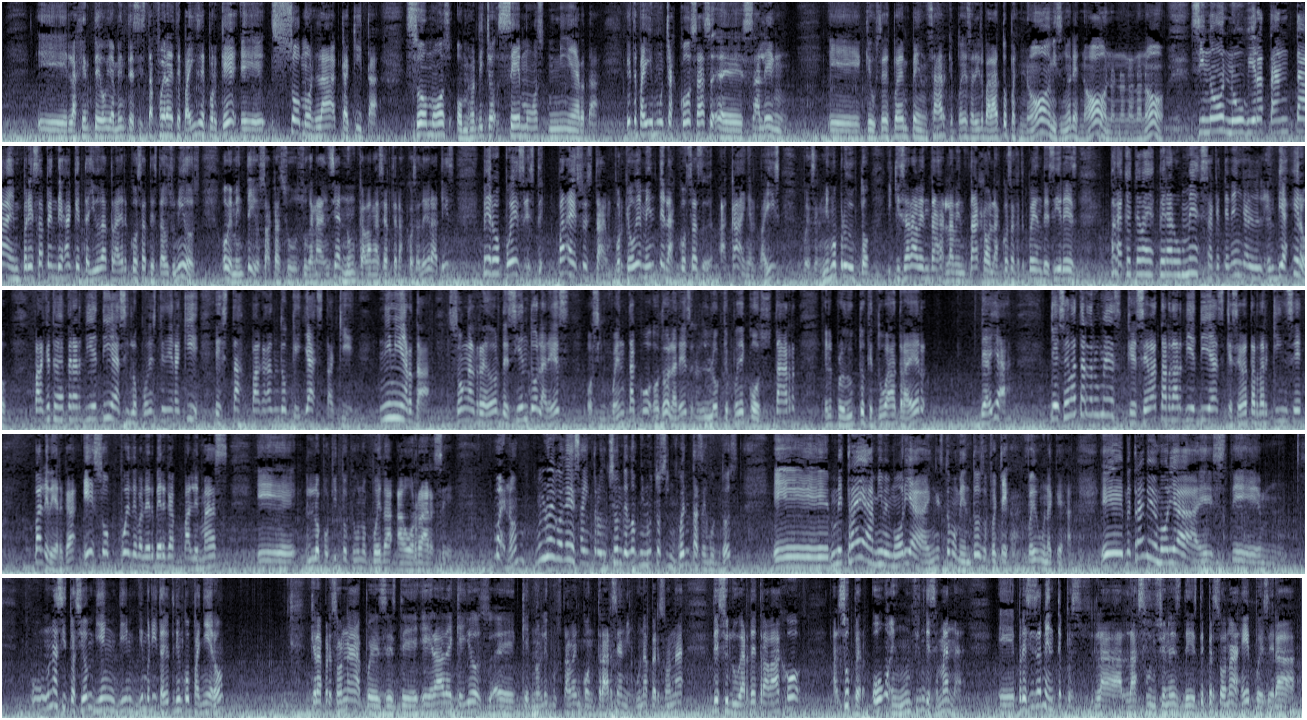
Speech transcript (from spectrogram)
Eh, la gente obviamente si está fuera de este país es porque eh, somos la caquita, somos, o mejor dicho, semos mierda. Este país muchas cosas salen eh, que ustedes pueden pensar que puede salir barato, pues no, mis señores, no, no, no, no, no, no. Si no, no hubiera tanta empresa pendeja que te ayuda a traer cosas de Estados Unidos. Obviamente ellos sacan su, ganancia, nunca van a hacerte las cosas de gratis, pero pues este, para eso están, porque obviamente las cosas acá en el país, pues el mismo producto y quizá la ventaja, la ventaja o las cosas que te pueden decir es, ¿para qué te vas a esperar un mes a que te venga el, el viajero? ¿Para qué te vas a esperar 10 días si lo puedes tener aquí? Estás pagando que ya está aquí. Ni mierda. Son alrededor de 100 dólares o 50 dólares lo que puede costar el producto que tú vas a traer de allá. Que se va a tardar un mes, que se va a tardar 10 días, que se va a tardar 15, vale verga. Eso puede valer verga, vale más eh, lo poquito que uno pueda ahorrarse. Bueno, luego de esa introducción de 2 minutos 50 segundos, eh, me trae a mi memoria en estos momentos, fue queja, fue una queja, eh, me trae a mi memoria este, una situación bien, bien, bien bonita. Yo tenía un compañero que la persona pues este era de aquellos eh, que no le gustaba encontrarse a ninguna persona de su lugar de trabajo al súper o en un fin de semana eh, precisamente pues las funciones de este personaje pues era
